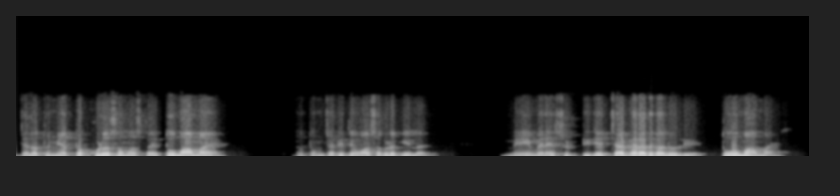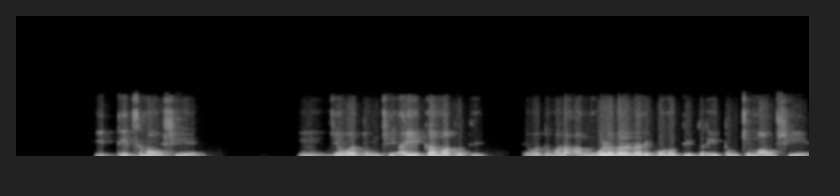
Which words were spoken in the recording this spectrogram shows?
ज्याला तुम्ही आता खुळं समजताय तो मामा आहे. जो तुमच्यासाठी तेव्हा सगळं केलंय. मे महिने सुट्टी ज्याच्या घरात घालवली आहे तो मामा आहे. ही तीच मावशी आहे. की जेव्हा तुमची आई कामात होती तेव्हा तुम्हाला आंघोळ घालणारी कोण होती तर ही तुमची मावशी आहे.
